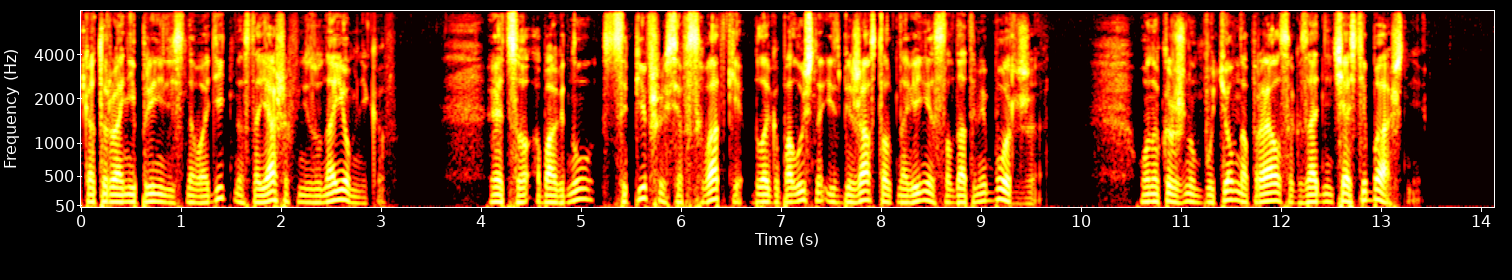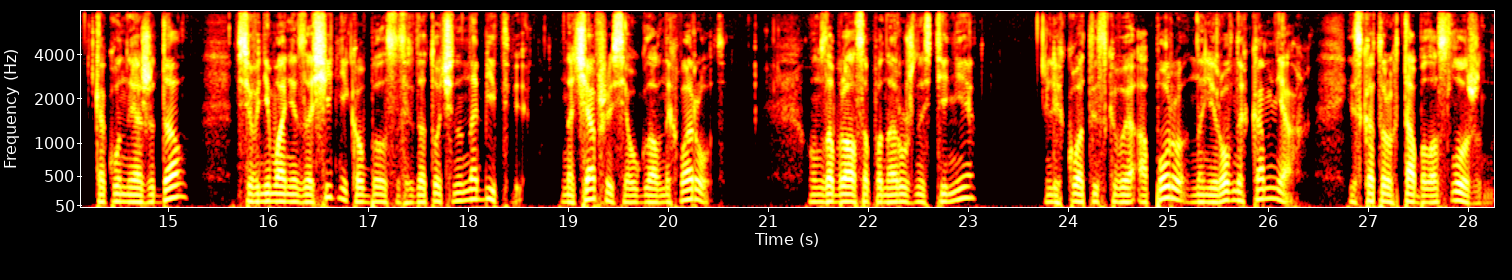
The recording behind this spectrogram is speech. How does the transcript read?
которые они принялись наводить на стоявших внизу наемников. Эцио обогнул сцепившихся в схватке, благополучно избежав столкновения с солдатами Борджа. Он окружным путем направился к задней части башни. Как он и ожидал, все внимание защитников было сосредоточено на битве, начавшейся у главных ворот. Он забрался по наружной стене, легко отыскивая опору на неровных камнях, из которых та была сложена.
